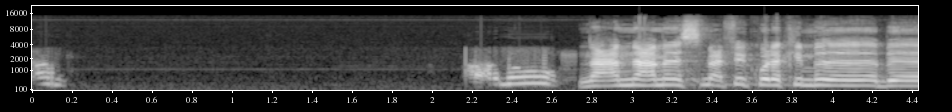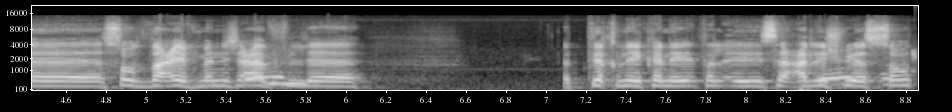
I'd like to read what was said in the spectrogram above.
نعم. ألو؟ نعم نعم نسمع فيك ولكن بصوت ضعيف. مانيش عارف ال- التقني كان يساعد لي شوية الصوت.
